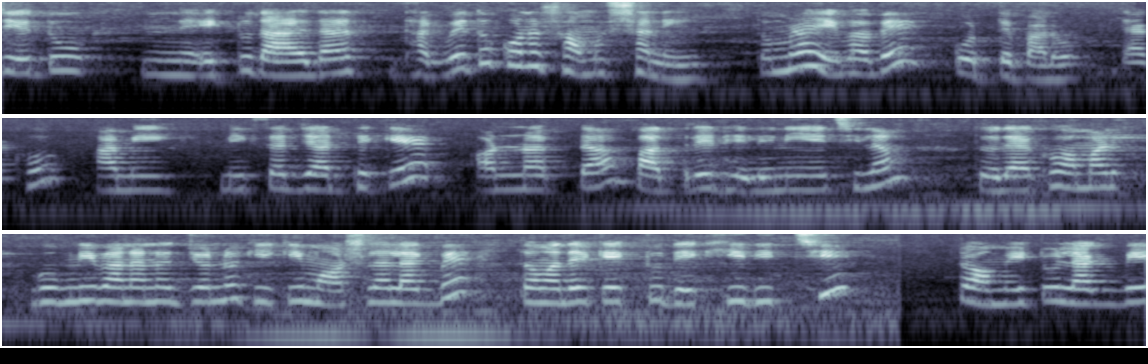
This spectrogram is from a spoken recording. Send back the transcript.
যেহেতু একটু দাঁড়া দাঁড়া থাকবে তো কোনো সমস্যা নেই। তোমরা এভাবে করতে পারো। দেখো আমি মিক্সার জার থেকে অন্য একটা পাত্রে ঢেলে নিয়েছিলাম। তো দেখো আমার ঘুগনি বানানোর জন্য কি কি মশলা লাগবে, তোমাদেরকে একটু দেখিয়ে দিচ্ছি। টমেটো লাগবে,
